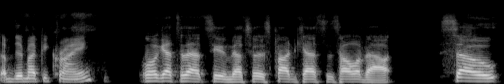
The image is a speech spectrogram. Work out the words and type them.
um, there might be crying. We'll get to that soon. That's what this podcast is all about. So,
